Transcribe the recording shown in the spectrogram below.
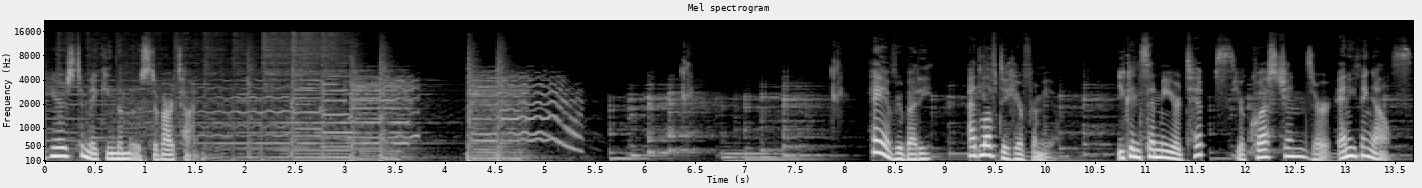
here's to making the most of our time. Hey, everybody. I'd love to hear from you. You can send me your tips, your questions, or anything else.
